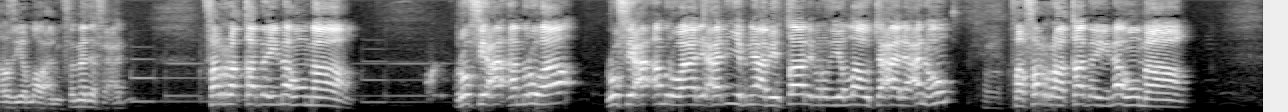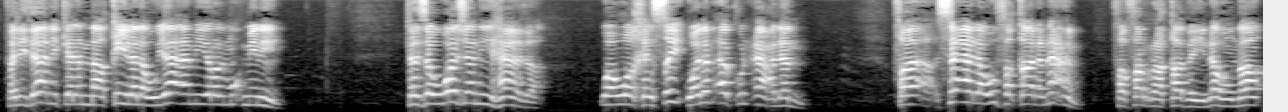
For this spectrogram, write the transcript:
رضي الله عنه. فماذا فعل؟ فرق بينهما. رفع أمرها رفع أمرها لعلي بن أبي طالب رضي الله تعالى عنه ففرق بينهما. فلذلك لما قيل له يا أمير المؤمنين تزوجني هذا وهو خصي ولم أكن أعلم. فسأله فقال نعم ففرق بينهما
